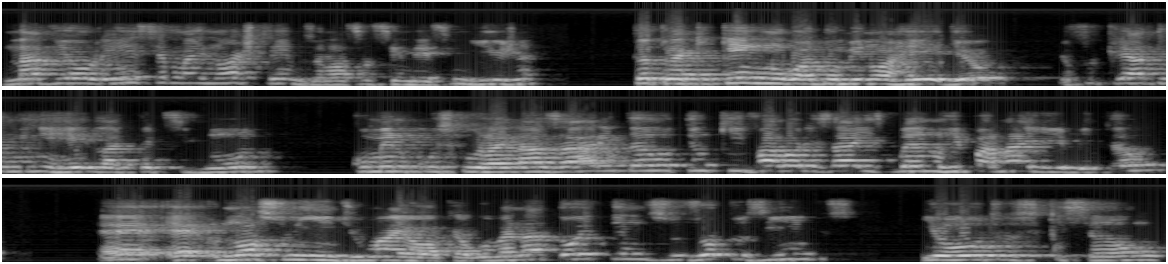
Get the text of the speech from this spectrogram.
na violência, mas nós temos a nossa ascendência indígena. Tanto é que quem não gosta de dormir numa rede, eu, eu fui criado dormindo em rede lá de Pedro II, comendo cuscuz lá em Nazaré, então eu tenho que valorizar isso no Rio Parnaíba. Então, é, é, o nosso índio maior, que é o governador, e temos os outros índios e outros que são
